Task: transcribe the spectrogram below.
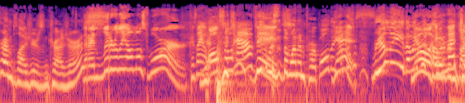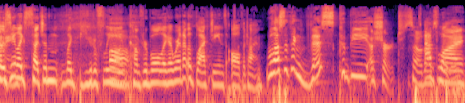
from Pleasures and Treasures That I literally almost wore because I Yeah. also have did- it. Was it the one in purple? that you Yes. really? That would no, that isn't that been jersey like such a like beautifully comfortable? Like I wear that with black jeans all the time. Well, that's the thing. This could be a shirt, so that's Absolutely. why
